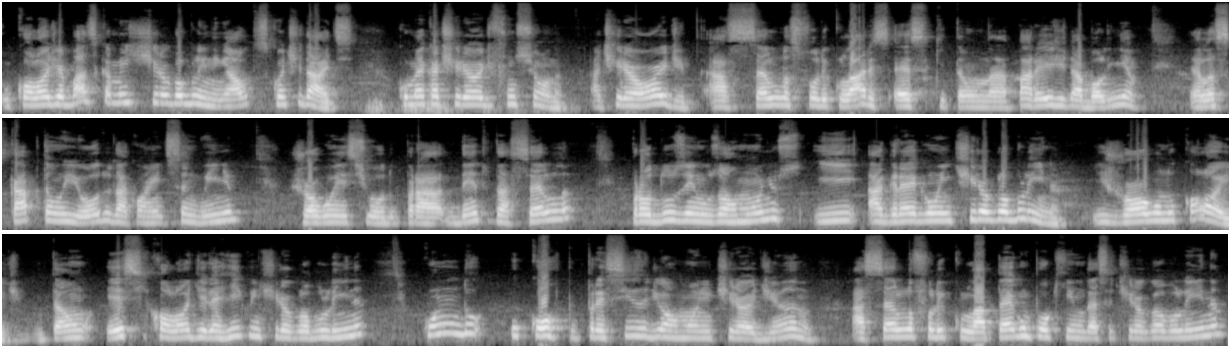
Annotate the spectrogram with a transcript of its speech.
O coloide é basicamente tiroglobulina em altas quantidades. Como é que a tireoide funciona? A tireoide, as células foliculares, essas que estão na parede da bolinha, elas captam o iodo da corrente sanguínea, jogam esse iodo para dentro da célula, produzem os hormônios e agregam em tiroglobulina e jogam no coloide. Então, esse coloide ele é rico em tiroglobulina quando o corpo precisa de hormônio tireoidiano, a célula folicular pega um pouquinho dessa tiroglobulina,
